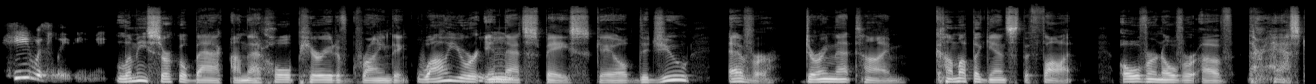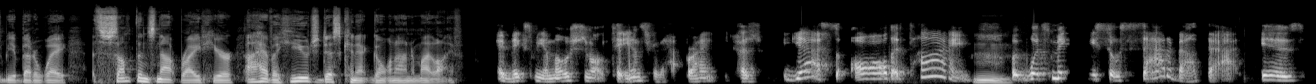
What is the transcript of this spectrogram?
He was leading me. Let me circle back on that whole period of grinding. While you were mm-hmm. in that space, Gail, did you ever during that time come up against the thought over and over of there has to be a better way. Something's not right here. I have a huge disconnect going on in my life. It makes me emotional to answer that, Brian, because yes, all the time. Mm. But what's making me so sad about that is,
